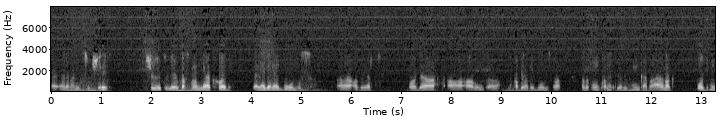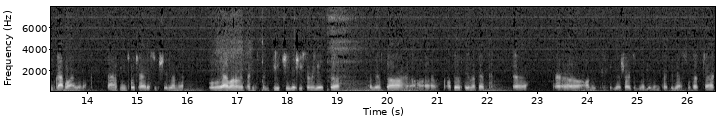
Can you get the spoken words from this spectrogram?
erre már nincs szükség. Sőt, ugye ők azt mondják, hogy legyen egy bónusz azért, hogy a, a, a, a kapjanak egy bónuszt azok munkanélkül, akik munkába állnak, hogy munkába álljanak. Tehát, mint hogyha erre szükség lenne valójában, amit nekik pedig kétséges, hiszen ugye itt azért a, a, a történetek, e, e, amik ugye a sajtóban megjelentek, ugye azt mutatják,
